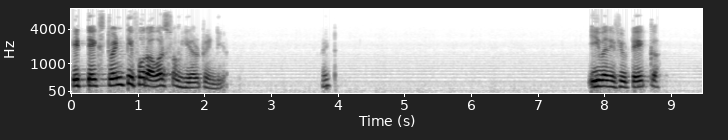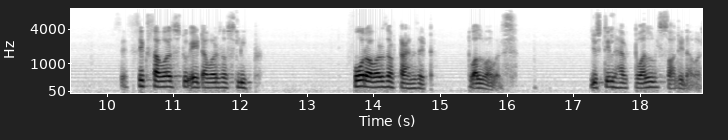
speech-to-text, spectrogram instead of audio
It takes 24 hours from here to India. Right? Even if you take say, 6 hours to 8 hours of sleep, 4 hours of transit, 12 hours, you still have 12 solid hours.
